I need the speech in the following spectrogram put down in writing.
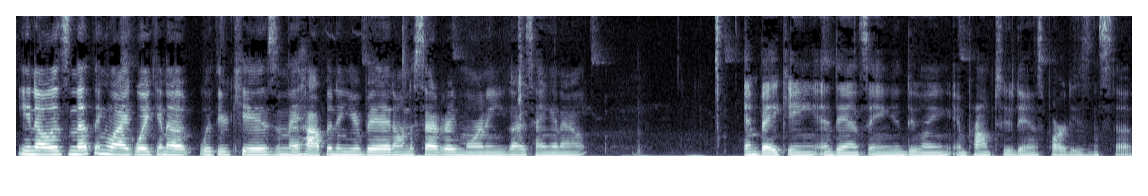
You know, it's nothing like waking up with your kids and they hopping in your bed on a Saturday morning, you guys hanging out and baking and dancing and doing impromptu dance parties and stuff.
